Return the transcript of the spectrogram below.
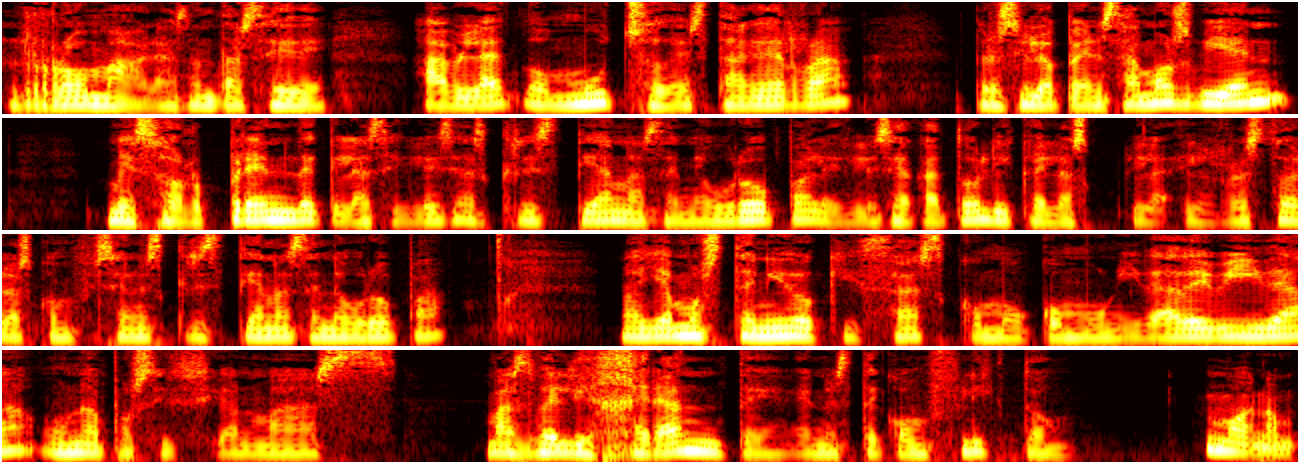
Roma, la Santa Sede, ha hablado mucho de esta guerra, pero si lo pensamos bien, me sorprende que las iglesias cristianas en Europa, la Iglesia Católica y el resto de las confesiones cristianas en Europa, no hayamos tenido quizás como comunidad de vida una posición más, más beligerante en este conflicto. Bueno,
